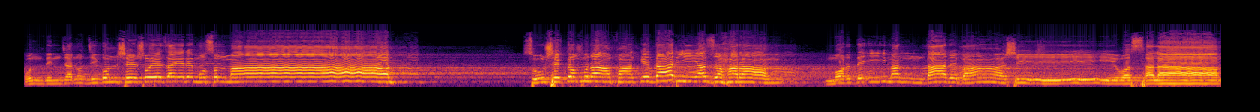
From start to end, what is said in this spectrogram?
কোন দিন যেন জীবন শেষ হয়ে যায় রে মুসলমান। সুশে কমরা ফাঁকে দারি আজ হারাম। মর্দে ইমানদার বাসি ওয়াসালাম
